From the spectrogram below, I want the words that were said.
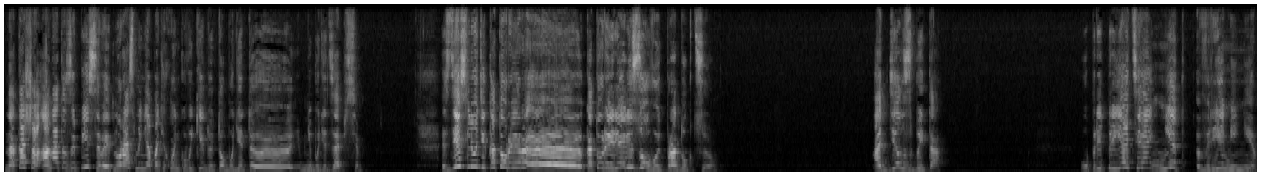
Наташа, она-то записывает, но раз меня потихоньку выкидывают, то будет, э, не будет записи. Здесь люди, которые, э, которые реализовывают продукцию. Отдел сбыта. У предприятия нет времени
